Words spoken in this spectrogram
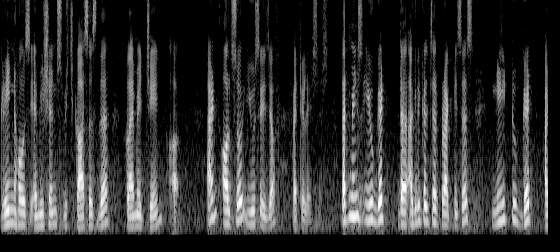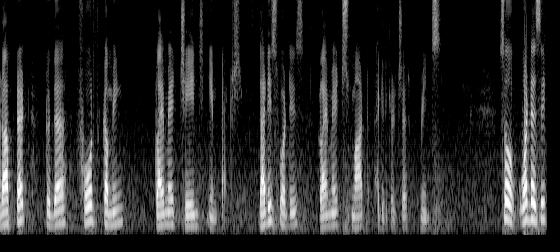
greenhouse emissions which causes the climate change uh, and also usage of fertilizers. That means, you get the agriculture practices need to get adapted to the forthcoming climate change impacts. That is what is climate smart agriculture means. So, what does it,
